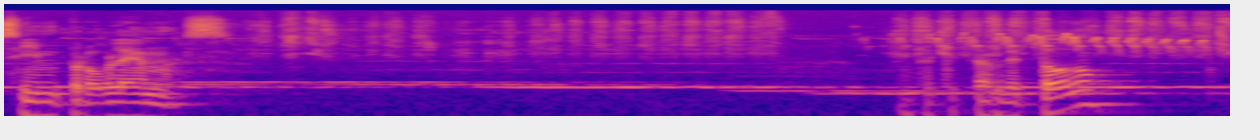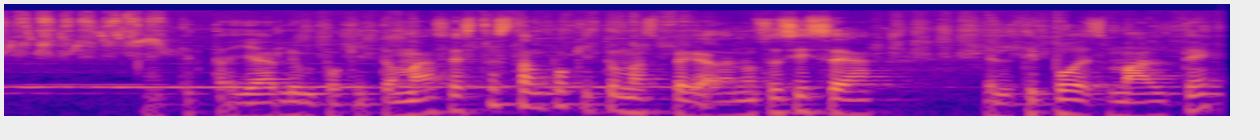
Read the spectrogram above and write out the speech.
Sin problemas. Vamos a quitarle todo. Hay que tallarle un poquito más. Esta está un poquito más pegada. No sé si sea el tipo de esmalte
